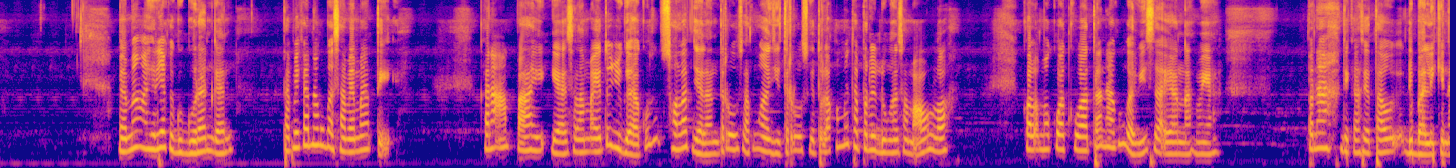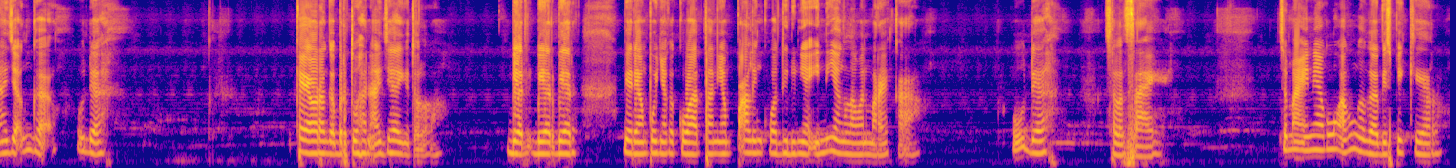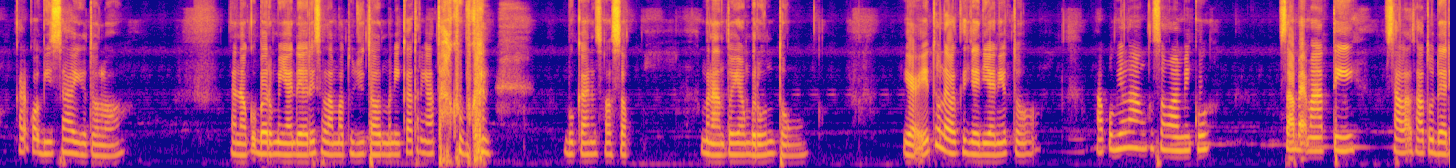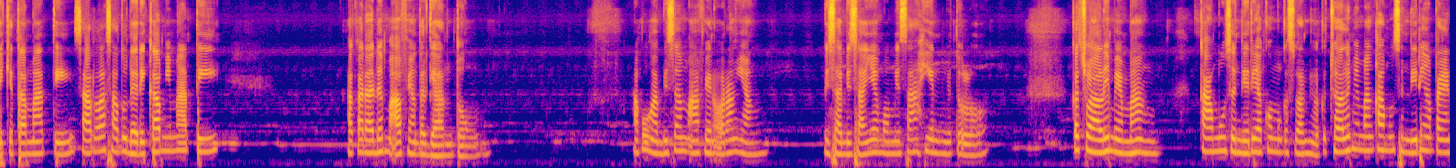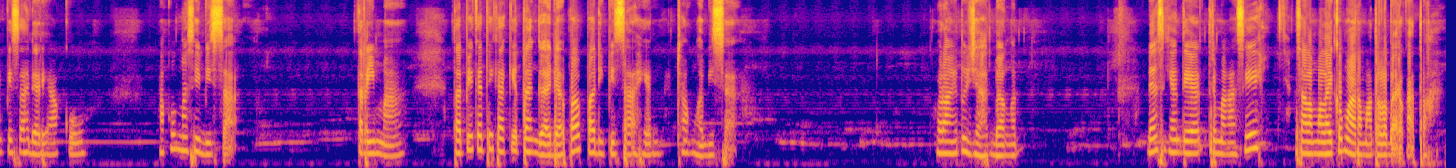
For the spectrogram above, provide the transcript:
memang akhirnya keguguran kan. Tapi kan aku nggak sampai mati. Karena apa? Ya selama itu juga aku sholat jalan terus aku ngaji terus gitu aku minta perlindungan sama Allah kalau mau kuat-kuatan aku nggak bisa yang namanya. Pernah dikasih tahu dibalikin aja enggak. Udah. Kayak orang gak bertuhan aja gitu loh. Biar biar biar biar yang punya kekuatan yang paling kuat di dunia ini yang lawan mereka. Udah. Selesai. Cuma ini aku aku nggak habis pikir. Karena kok bisa gitu loh dan aku baru menyadari selama tujuh tahun menikah ternyata aku bukan bukan sosok menantu yang beruntung. Ya itu lewat kejadian itu. Aku bilang ke suamiku sampai mati. Salah satu dari kita mati. Salah satu dari kami mati. Akan ada maaf yang tergantung. Aku nggak bisa maafin orang yang bisa-bisanya mau misahin gitu loh. Kecuali memang kamu sendiri aku mau ke suami kecuali memang kamu sendiri yang pengen pisah dari aku. Aku masih bisa terima. Tapi ketika kita nggak ada apa-apa dipisahin kamu nggak bisa. Orang itu jahat banget. Dan sekian terima kasih. Assalamualaikum warahmatullahi wabarakatuh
